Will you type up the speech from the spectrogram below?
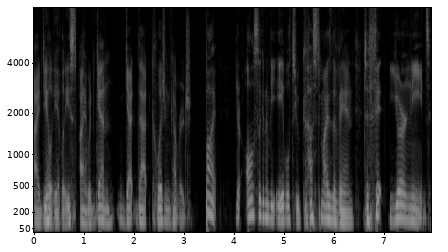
ideally at least. I would again get that collision coverage. But you're also going to be able to customize the van to fit your needs.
